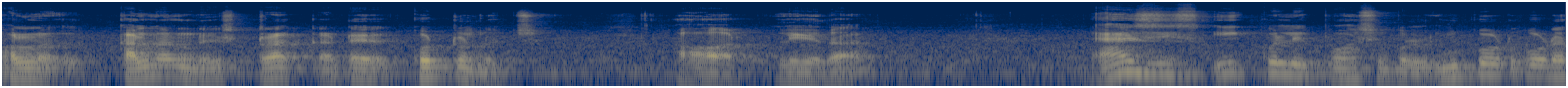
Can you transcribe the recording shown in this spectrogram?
కళ్ళ కళ్ళని స్ట్రక్ అంటే కొట్టుండొచ్చు. ఆర్ లేదా యాజ్ ఈజ్ ఈక్వల్లీ పాసిబుల్ ఇంకోటి కూడా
